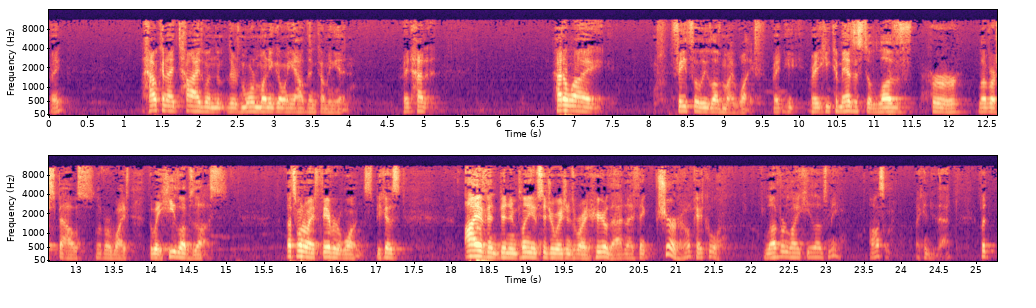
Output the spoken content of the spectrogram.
right? how can I tithe when there's more money going out than coming in? Right? How do, how do I faithfully love my wife? Right? He, right? he commands us to love her, love our spouse, love our wife, the way he loves us. That's one of my favorite ones because I haven't been in plenty of situations where I hear that and I think, sure, okay, cool. Love her like he loves me. Awesome. I can do that. But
